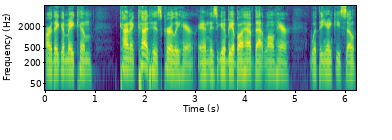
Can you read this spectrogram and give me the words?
are they going to make him kind of cut his curly hair? And is he going to be able to have that long hair with the Yankees? So,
